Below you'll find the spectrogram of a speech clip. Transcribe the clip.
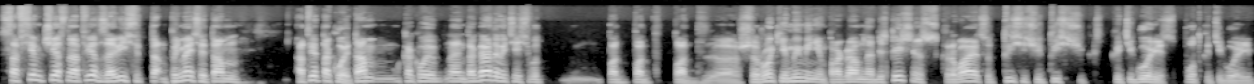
совсем честный ответ, зависит, там, понимаете, там ответ такой, там, как вы, наверное, догадываетесь, вот под, под, под э, широким именем программное обеспечение скрываются тысячи тысячи категорий, подкатегорий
